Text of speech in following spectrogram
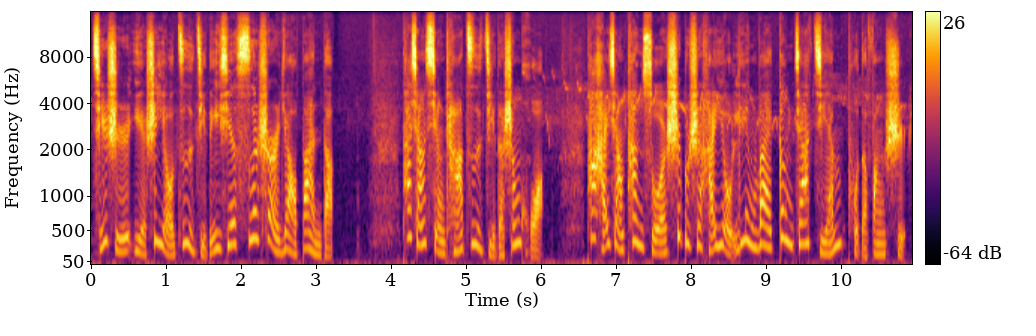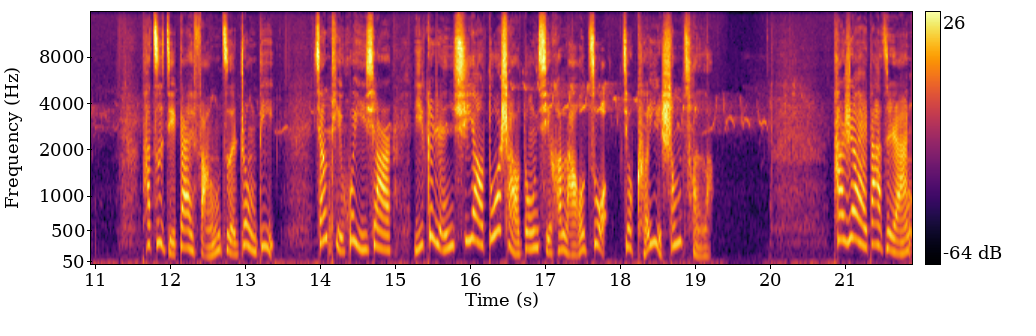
其实也是有自己的一些私事儿要办的。他想省察自己的生活，他还想探索是不是还有另外更加简朴的方式。他自己盖房子、种地，想体会一下一个人需要多少东西和劳作就可以生存了。他热爱大自然，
